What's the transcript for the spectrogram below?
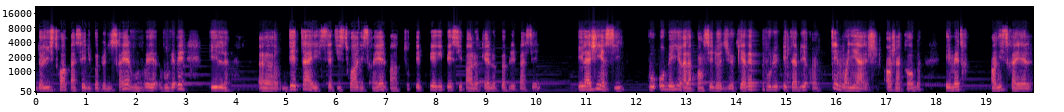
de l'histoire passée du peuple d'Israël. Vous, vous verrez, il euh, détaille cette histoire d'Israël par toutes les péripéties par lesquelles le peuple est passé. Il agit ainsi pour obéir à la pensée de Dieu qui avait voulu établir un témoignage en Jacob et mettre en Israël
